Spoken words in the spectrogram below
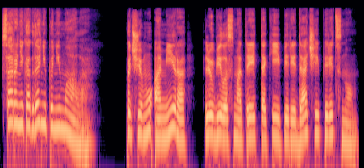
Сара никогда не понимала, почему Амира любила смотреть такие передачи перед сном.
